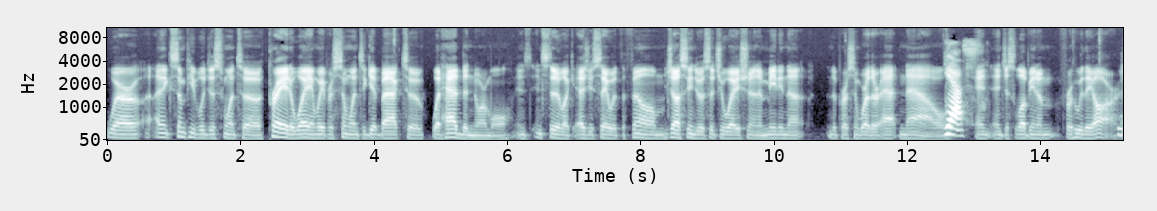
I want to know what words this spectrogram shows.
Where I think some people just want to pray it away and wait for someone to get back to what had been normal, in, instead of like, as you say with the film, adjusting to a situation and meeting the the person where they're at now. yes. And, and just loving them for who they are. And,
